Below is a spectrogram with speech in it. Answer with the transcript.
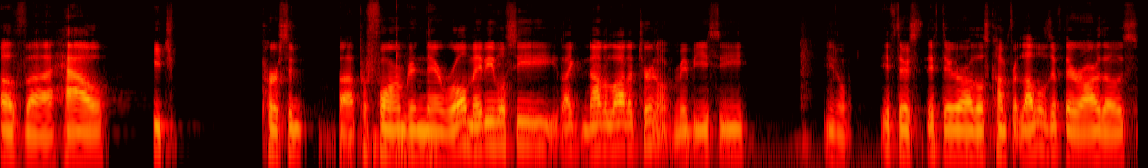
of uh, how each person uh, performed in their role. Maybe we'll see like not a lot of turnover. Maybe you see, you know, if there's if there are those comfort levels, if there are those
